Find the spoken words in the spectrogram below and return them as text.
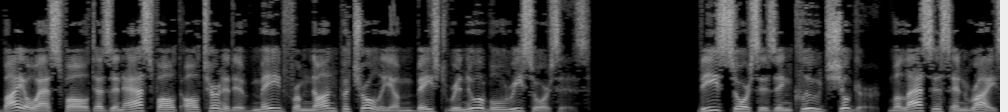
Bioasphalt is an asphalt alternative made from non-petroleum-based renewable resources. These sources include sugar, molasses and rice,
